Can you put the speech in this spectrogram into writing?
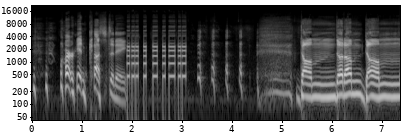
are in custody. dum da dum dum.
